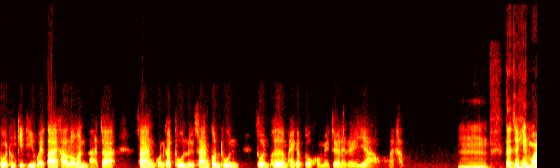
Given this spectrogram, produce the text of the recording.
ตัวธุรกิจที่อยู่ภายใต้เขาแล้วมันอาจจะสร้างผลขาดทุนหรือสร้างต้นทุนส่วนเพิ่มให้กับตัวของเมเจอร์ในระยะยาวนะครับ อืม แต่จะเห็นว่า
